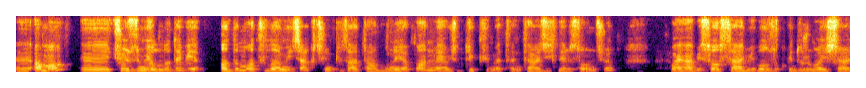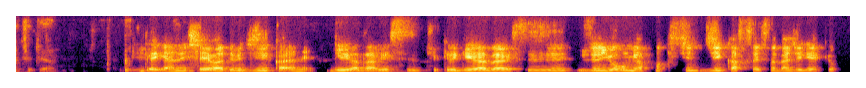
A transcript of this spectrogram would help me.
E, ama e, çözüm yolunda da bir adım atılamayacak. Çünkü zaten bunu yapan mevcut hükümet hani tercihleri sonucu bayağı bir sosyal bir bozuk bir duruma işaret ediyor. Bir de yani şey var değil mi? Cini, yani geri adaletsizliği, Türkiye'de geri adaletsizliğin üzerine yorum yapmak için cin kat sayısına bence gerek yok.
